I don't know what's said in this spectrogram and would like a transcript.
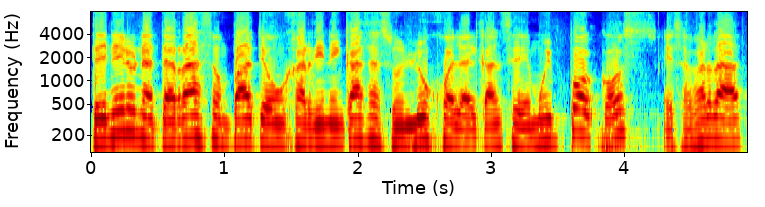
Tener una terraza, un patio o un jardín en casa es un lujo al alcance de muy pocos, eso es verdad.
